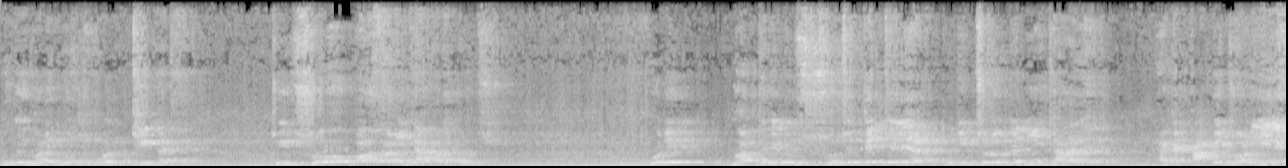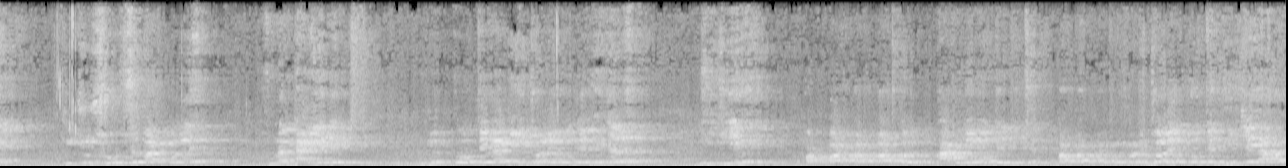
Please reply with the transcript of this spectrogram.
ঢুকে ঘরে বসে বলে, ঠিক আছে, তুই শো বস, আমি যা করা করছি। থেকে একটু সর্ষের তেল তেলে একটা প্রদীপ ছিল, ওটা নিয়ে জ্বালালে, একটা কাপে জল নিয়ে কিছু সর্ষে বার করলে, আমরা দাঁড়িয়ে দেখছি প্রত্যেকটা নিয়ে জলের মধ্যে ভেজালে, ভিজিয়ে পটপট পটপট করে আগুনের মধ্যে দিচ্ছে, পটপট পটপট করে জলের মধ্যে ভিজে আবার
